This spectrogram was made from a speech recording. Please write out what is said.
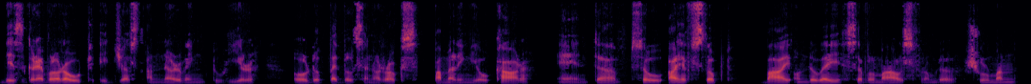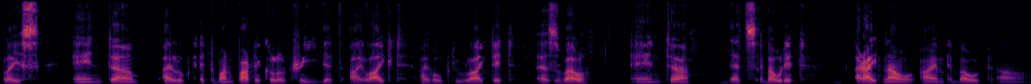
this gravel road. It's just unnerving to hear all the pebbles and rocks pummeling your car. And uh, so I have stopped by on the way several miles from the Schulman place. And uh, I looked at one particular tree that I liked. I hoped you liked it as well. And uh, that's about it. right now I'm about uh,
